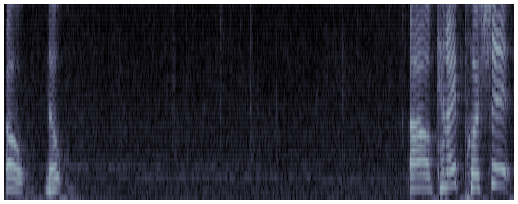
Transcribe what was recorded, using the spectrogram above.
Oh, nope. Oh, can I push it?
